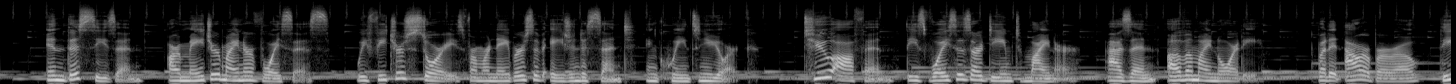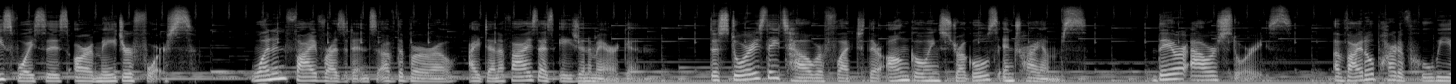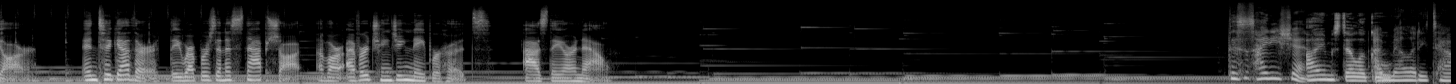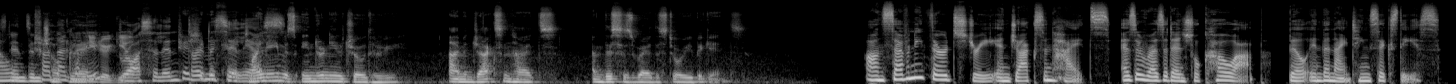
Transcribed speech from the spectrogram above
In this season, our major minor voices we feature stories from our neighbors of Asian descent in Queens, New York. Too often, these voices are deemed minor, as in of a minority. But in our borough, these voices are a major force. One in five residents of the borough identifies as Asian American. The stories they tell reflect their ongoing struggles and triumphs. They are our stories, a vital part of who we are. And together, they represent a snapshot of our ever changing neighborhoods as they are now. This is Heidi Shin. I'm Stella Ko. I'm Melody Cao. Stands in chocolate. Ghani, Rosalind Tordesillas. My name is Indranil Choudhury. I'm in Jackson Heights, and this is where the story begins. On 73rd Street in Jackson Heights is a residential co op built in the 1960s.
